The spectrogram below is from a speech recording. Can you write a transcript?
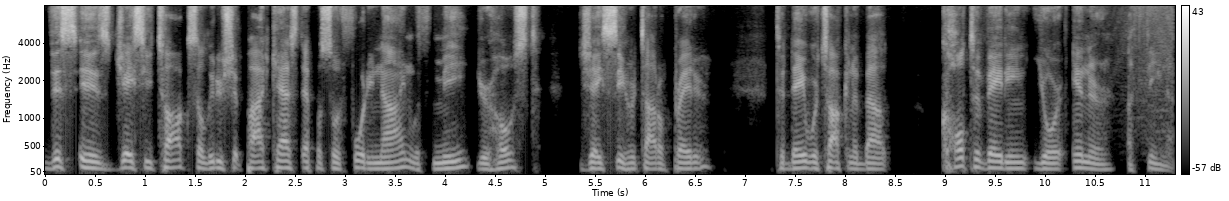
This is JC Talks, a leadership podcast, episode 49, with me, your host, JC Hurtado Prater. Today, we're talking about cultivating your inner Athena.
